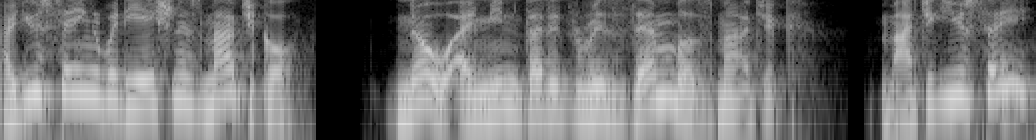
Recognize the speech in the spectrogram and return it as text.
Are you saying radiation is magical? No, I mean that it resembles magic. Magic, you say?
